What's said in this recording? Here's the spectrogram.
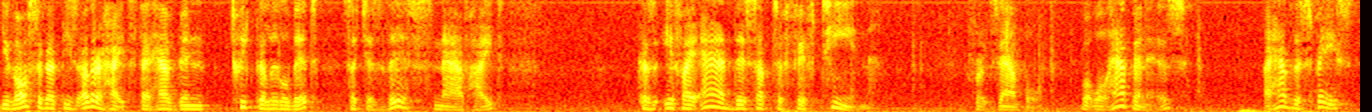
You've also got these other heights that have been tweaked a little bit, such as this nav height. Because if I add this up to 15, for example, what will happen is I have the space,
